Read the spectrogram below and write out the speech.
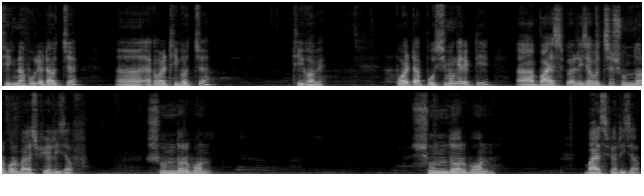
ঠিক না ফুল এটা হচ্ছে একেবারে ঠিক হচ্ছে, ঠিক হবে। পরেরটা পশ্চিমবঙ্গের একটি বায়োস্ফিয়ার রিজার্ভ হচ্ছে Sundarban biosphere reserve Sundarban Sundarban biosphere reserve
